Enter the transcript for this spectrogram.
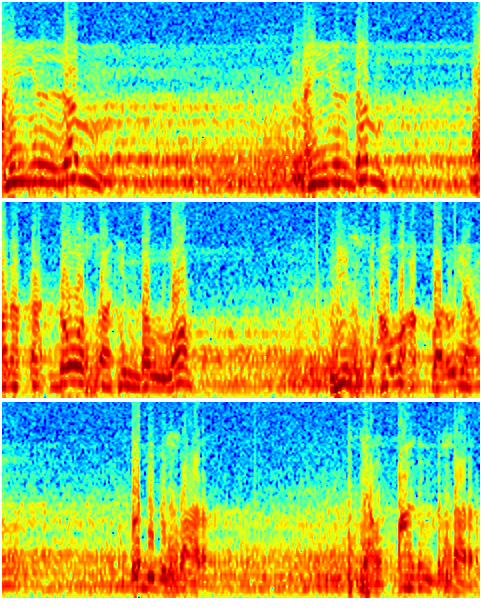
Ayyuzam ayyuzam manakah dosa indallah? Di sisi Allah akbaru yang lebih besar yang paling besar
